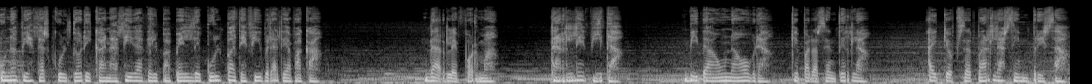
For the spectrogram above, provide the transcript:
Una pieza escultórica nacida del papel de pulpa de fibra de abaca. Darle forma. Darle vida. Vida a una obra que para sentirla hay que observarla sin prisa.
